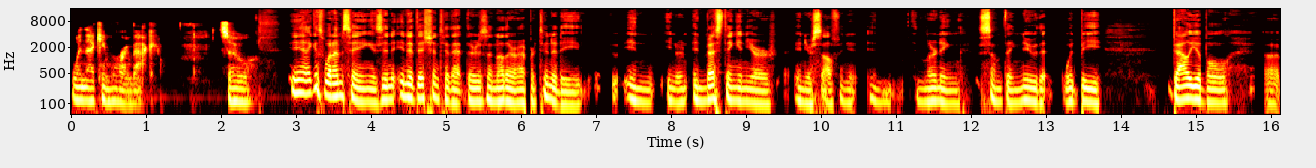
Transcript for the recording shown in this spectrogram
when that came roaring back. So Yeah, I guess what I'm saying is, in in addition to that, there's another opportunity in know investing in your in yourself and in, in learning something new that would be valuable uh,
